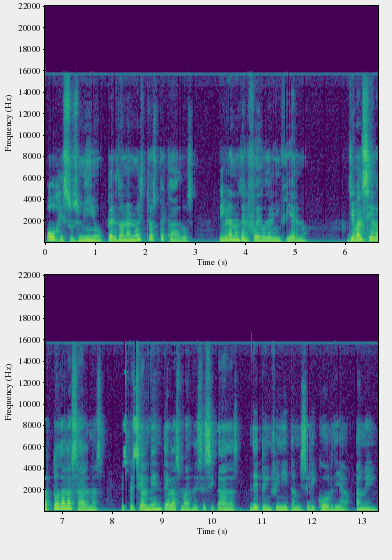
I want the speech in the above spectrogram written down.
Oh Jesús mío, perdona nuestros pecados, líbranos del fuego del infierno, lleva al cielo a todas las almas, especialmente a las más necesitadas de tu infinita misericordia. Amén.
